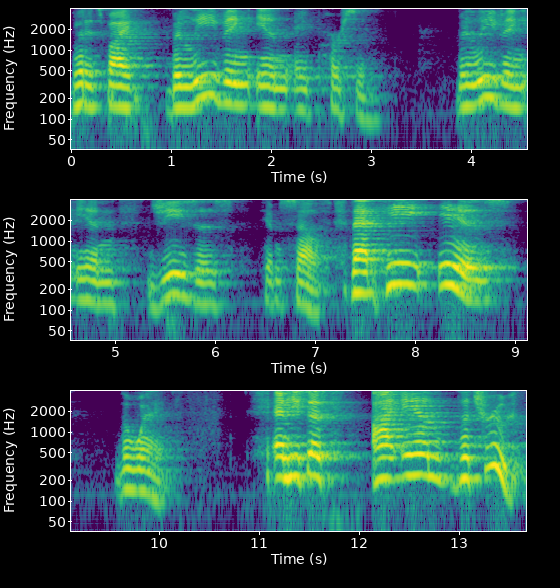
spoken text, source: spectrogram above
but it's by believing in a person, believing in Jesus himself, that he is the way. And he says, I am the truth.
